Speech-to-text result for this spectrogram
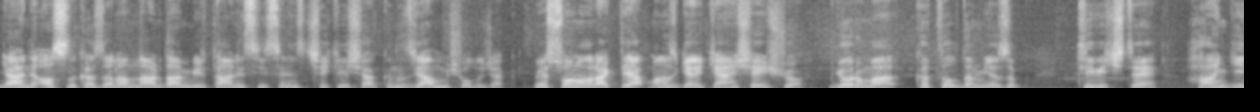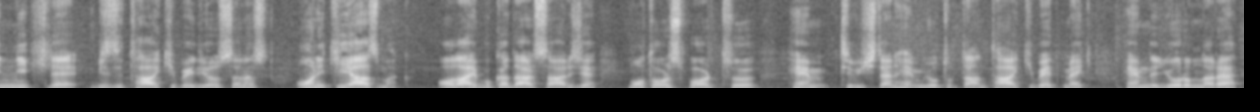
Yani asıl kazananlardan bir tanesiyseniz çekiliş hakkınız yanmış olacak. Ve son olarak da yapmanız gereken şey şu. Yoruma katıldım yazıp Twitch'te hangi nickle bizi takip ediyorsanız 12 yazmak. Olay bu kadar sadece. Motorsport'u hem Twitch'ten hem YouTube'dan takip etmek hem de yorumlara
